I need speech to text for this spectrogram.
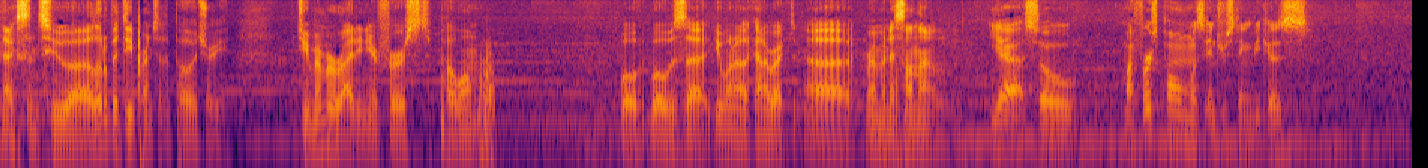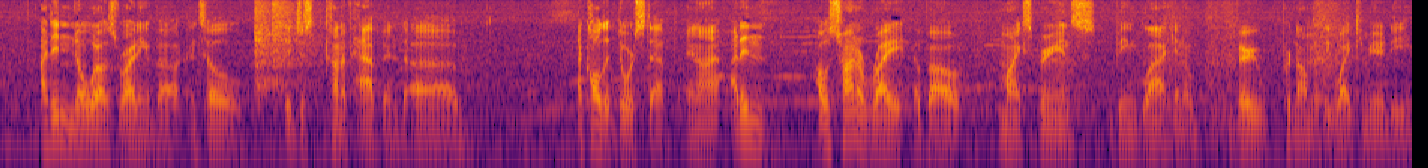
next into uh, a little bit deeper into the poetry. Do you remember writing your first poem? What, what was that? You want to kind of rec- uh, reminisce on that a little bit? Yeah, so my first poem was interesting because I didn't know what I was writing about until it just kind of happened. Um, I called it Doorstep, and I, I didn't I was trying to write about my experience being black in a very predominantly white community,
